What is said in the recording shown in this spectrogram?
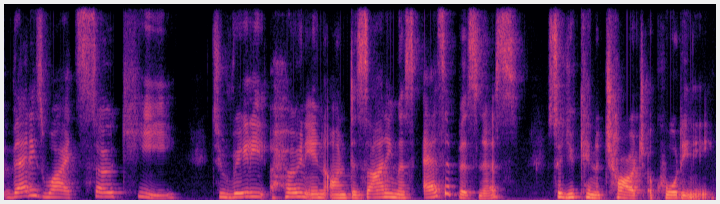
that is why it's so key to really hone in on designing this as a business so you can charge accordingly.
